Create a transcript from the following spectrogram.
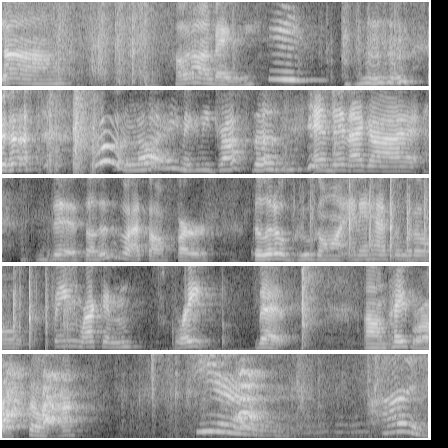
Um, hold on, baby. Lord, you making me drop stuff. and then I got this. So this is what I saw first. The little Goo Gone, and it has a little thing where I can scrape that um, paper off. So I, Here. Hush.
